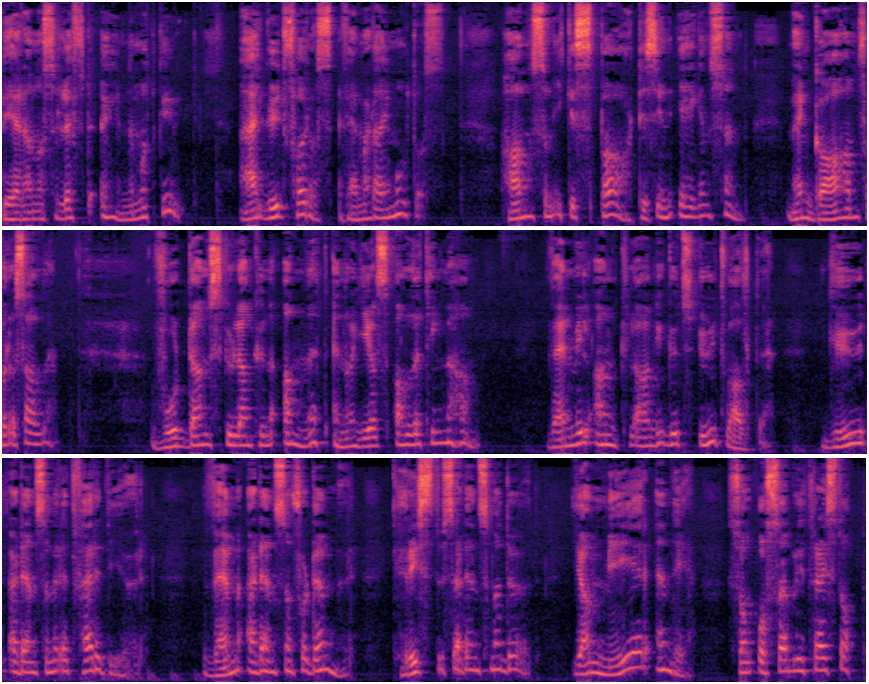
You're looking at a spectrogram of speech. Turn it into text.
ber han oss løfte øynene mot Gud. Er Gud for oss, hvem er da imot oss? Han som ikke sparte sin egen sønn, men ga ham for oss alle. Hvordan skulle han kunne annet enn å gi oss alle ting med ham? Hvem vil anklage Guds utvalgte? Gud er den som rettferdiggjør. Hvem er den som fordømmer? Kristus er den som er død. Ja, mer enn det som også er blitt reist opp,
